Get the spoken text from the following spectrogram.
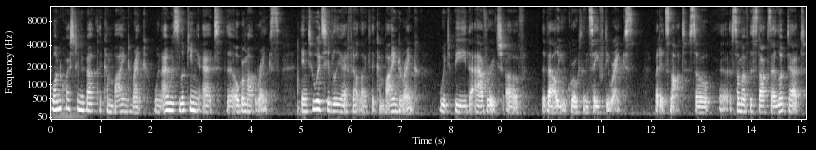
one question about the combined rank. When I was looking at the Obermatt ranks, intuitively I felt like the combined rank would be the average of the value, growth, and safety ranks, but it's not. So uh, some of the stocks I looked at,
